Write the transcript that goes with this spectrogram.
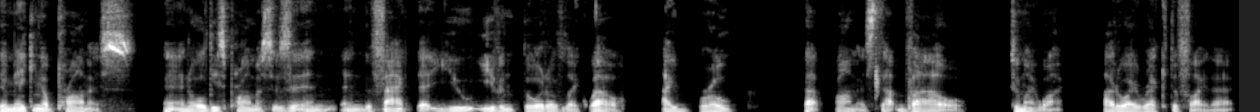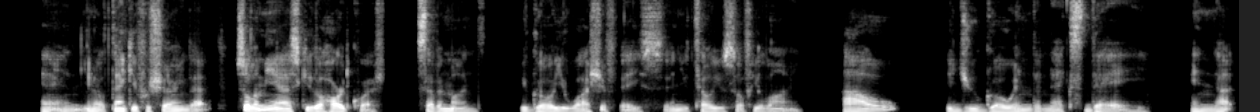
They're making a promise and, all these promises and and the fact that you even thought of like wow i broke that promise that vow to my wife. How do i rectify that? And you know thank you for sharing that. So let me ask you the hard question. Seven months you go you wash your face and you tell yourself you're lying. How did you go in the next day and that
